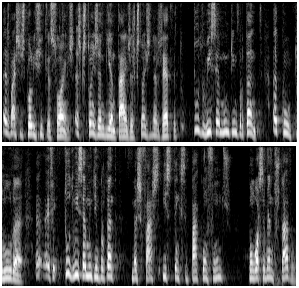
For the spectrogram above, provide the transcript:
as baixas qualificações, as questões ambientais, as questões energéticas, tudo isso é muito importante. A cultura, enfim, tudo isso é muito importante, mas faz, isso tem que se pagar com fundos, com o orçamento do Estado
